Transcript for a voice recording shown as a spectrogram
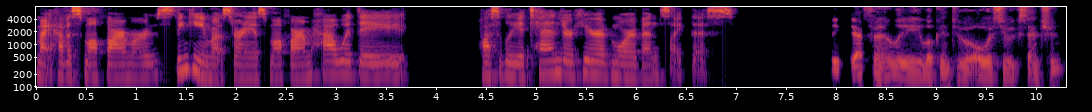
might have a small farm or is thinking about starting a small farm how would they possibly attend or hear of more events like this? Definitely look into OSU extension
